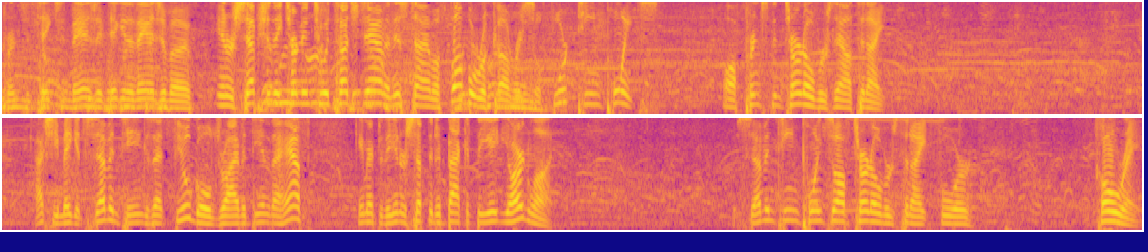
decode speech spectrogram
Princeton takes advantage. They've taken advantage of a interception. They turned into a touchdown, and this time a fumble recovery. So 14 points off Princeton turnovers now tonight. Actually, make it 17 because that field goal drive at the end of the half came after they intercepted it back at the eight yard line. 17 points off turnovers tonight for Colerain.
